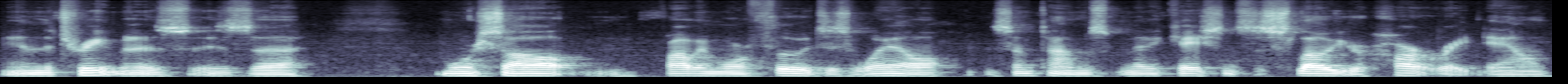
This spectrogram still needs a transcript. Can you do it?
and the treatment is is uh, more salt, probably more fluids as well, and sometimes medications to slow your heart rate down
